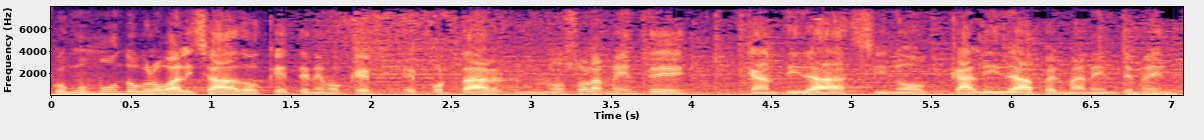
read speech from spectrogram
con un mundo globalizado que tenemos que exportar no solamente cantidad, sino calidad permanentemente.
